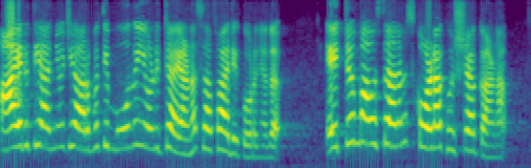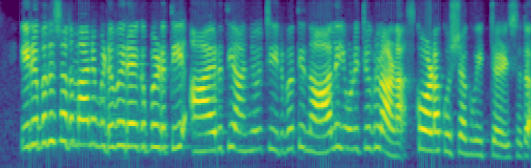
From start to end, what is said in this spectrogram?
ആയിരത്തി അഞ്ഞൂറ്റി അറുപത്തി മൂന്ന് യൂണിറ്റായാണ് സഫാരി കുറഞ്ഞത്. ഏറ്റവും അവസാനം സ്കോഡ കുഷാക്കാണ് ഇരുപത് ശതമാനം ഇടിവ് രേഖപ്പെടുത്തി ആയിരത്തി അഞ്ഞൂറ്റി ഇരുപത്തിനാല് യൂണിറ്റുകളാണ് സ്കോഡ കുഷാക്ക് വിറ്റഴിച്ചത്.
